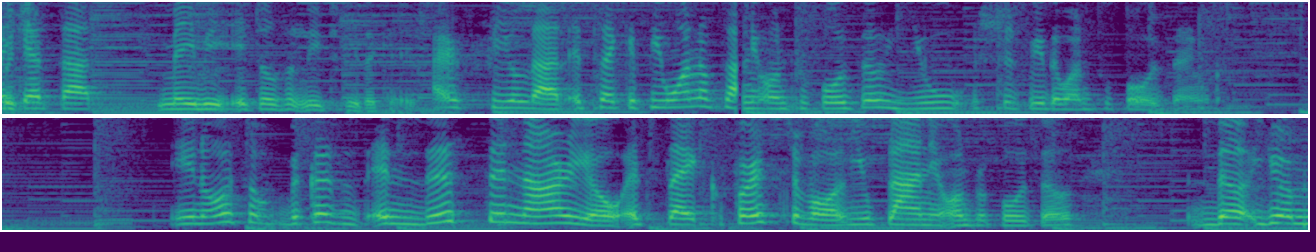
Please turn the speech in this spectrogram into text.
I which get that. Maybe it doesn't need to be the case. I feel that. It's like if you want to plan your own proposal, you should be the one proposing. You know, so because in this scenario, it's like first of all, you plan your own proposal. The you're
